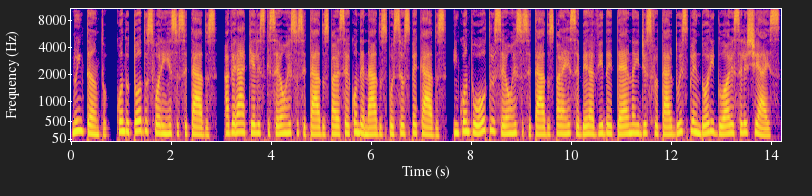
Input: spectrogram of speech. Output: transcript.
No entanto, quando todos forem ressuscitados, haverá aqueles que serão ressuscitados para ser condenados por seus pecados, enquanto outros serão ressuscitados para receber a vida eterna e desfrutar do esplendor e glória celestiais.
